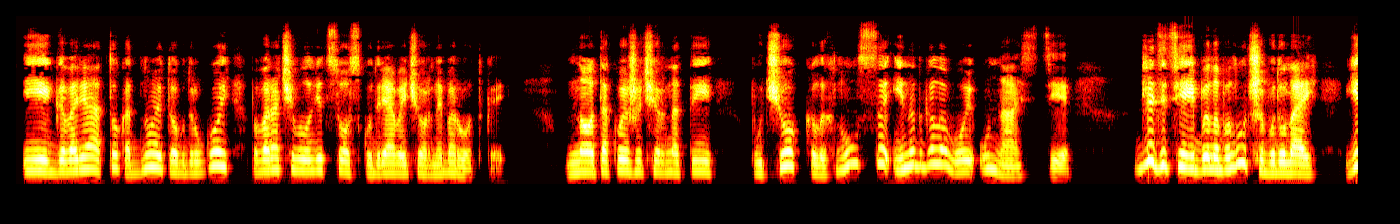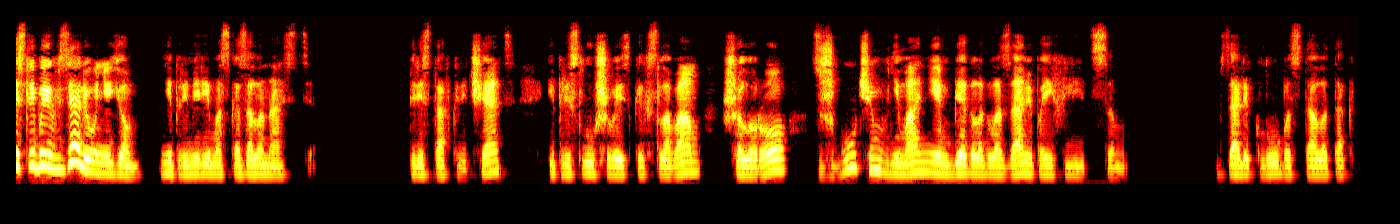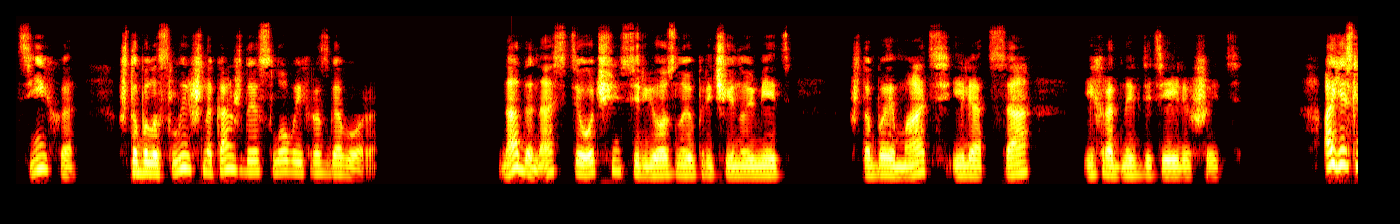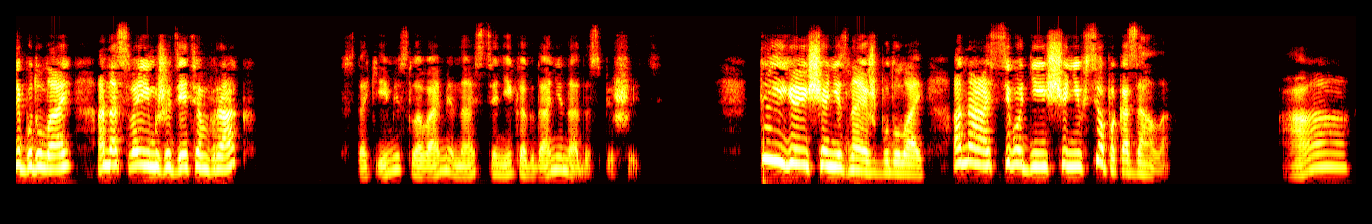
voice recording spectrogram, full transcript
и, говоря то к одной, то к другой, поворачивал лицо с кудрявой черной бородкой. Но такой же черноты пучок колыхнулся и над головой у Насти. «Для детей было бы лучше, Будулай, если бы их взяли у нее», — непримиримо сказала Настя. Перестав кричать и прислушиваясь к их словам, Шелуро с жгучим вниманием бегала глазами по их лицам. В зале клуба стало так тихо, что было слышно каждое слово их разговора. Надо Насте очень серьезную причину иметь, чтобы мать или отца их родных детей лишить. А если Будулай, она своим же детям враг? С такими словами Настя никогда не надо спешить. Ты ее еще не знаешь, Будулай. Она сегодня еще не все показала. А,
